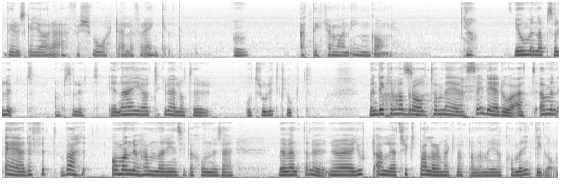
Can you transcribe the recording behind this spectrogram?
det du ska göra är för svårt eller för enkelt. mm. Att det kan vara en ingång. Jo men absolut. Absolut. Ja, Nej, jag tycker det här låter otroligt klokt. Men det kan Alltså. vara bra att ta med sig det då att, ja men är det för... Om man nu hamnar i en situation där så här, men vänta nu, nu har jag gjort alla, jag tryckt på alla de här knapparna men jag kommer inte igång.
